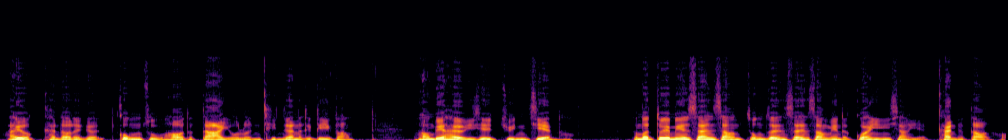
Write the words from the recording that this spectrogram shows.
还有看到那个公主号的大游轮停在那个地方，旁边还有一些军舰哈。那么对面山上中正山上面的观音像也看得到了哈，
